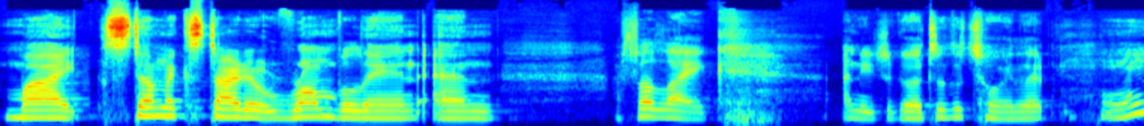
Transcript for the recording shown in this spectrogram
my stomach started rumbling and I felt like I need to go to the toilet. Hmm?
